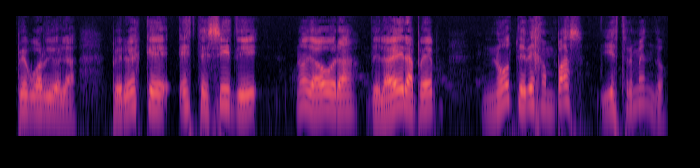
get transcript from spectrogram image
Pep Guardiola pero es que este City, no de ahora, de la era Pep, no te deja en paz y es tremendo.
